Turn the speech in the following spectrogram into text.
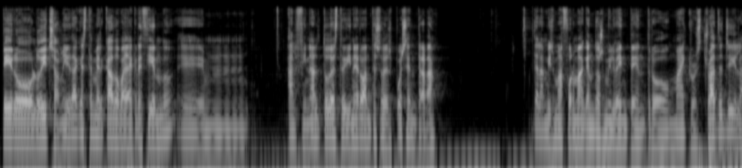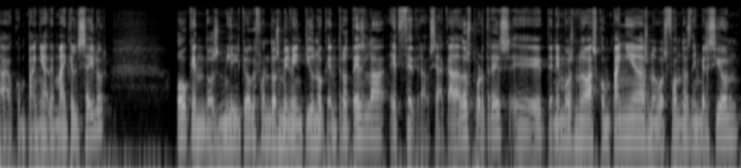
Pero lo dicho, a medida que este mercado vaya creciendo, em, al final todo este dinero antes o después entrará. De la misma forma que en 2020 entró MicroStrategy, la compañía de Michael Saylor, o que en 2000, creo que fue en 2021 que entró Tesla, etc. O sea, cada dos por tres eh, tenemos nuevas compañías, nuevos fondos de inversión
